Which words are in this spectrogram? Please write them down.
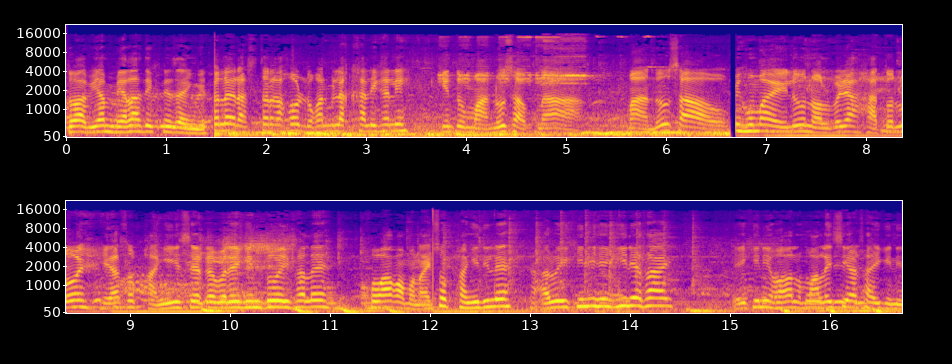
তো আমি মেলা দেখনে যায়গে এইফালে ৰাস্তাৰ কাষৰ দোকানবিলাক খালী খালী কিন্তু মানুহ চাওক না। মানুহ চাও। সোমাই আহিলো নলবাৰী হাতলৈ সেয়া চব ভাঙিছে একেবাৰে কিন্তু এইফালে খোৱা কাম নাই। চব ভাঙি দিলে আৰু এইখিনি সেইখিনিয়ে ঠাই। এইখিনি হ'ল মালয়েছিয়াৰ ঠাইখিনি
